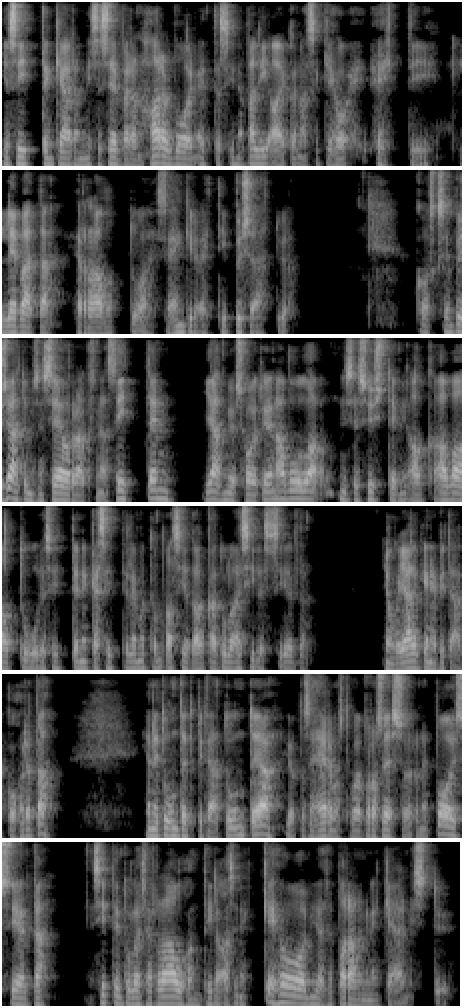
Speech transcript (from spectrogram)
Ja sitten käydä niissä sen verran harvoin, että siinä väliaikana se keho ehtii levätä ja rauhoittua, se henkilö ehtii pysähtyä. Koska sen pysähtymisen seurauksena sitten ja myös hoitojen avulla niin se systeemi alkaa avautua ja sitten ne käsittelemättömät asiat alkaa tulla esille sieltä, jonka jälkeen ne pitää kohdata ja ne tunteet pitää tuntea, jotta se hermosto voi prosessoida ne pois sieltä. Sitten tulee se rauhan tila sinne kehoon ja se paraneminen käynnistyy.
